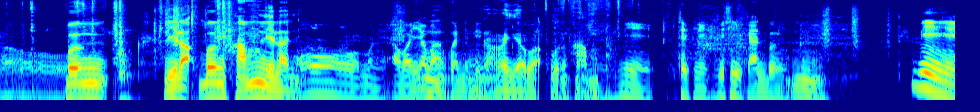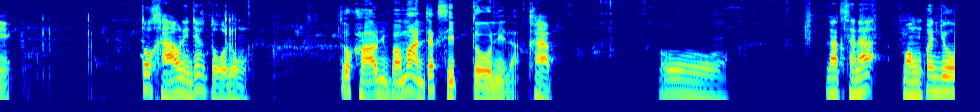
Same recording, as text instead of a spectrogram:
โอ้เบิงนี่ละเบิงหำนี่ละนี่โอ้มันเอาไว้อย่าวางเพิ่นนี่พี่น้องอวัยวะเบิงหนี่เทคนิควิธีการเบิ่งำอืมมีตัวขาวนี่จักตัวลุงตัวขาวนี่ประมาณจักสิบตัวนี่ละครับ โอ้ลักษณะหมองเพิ่นอยู่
